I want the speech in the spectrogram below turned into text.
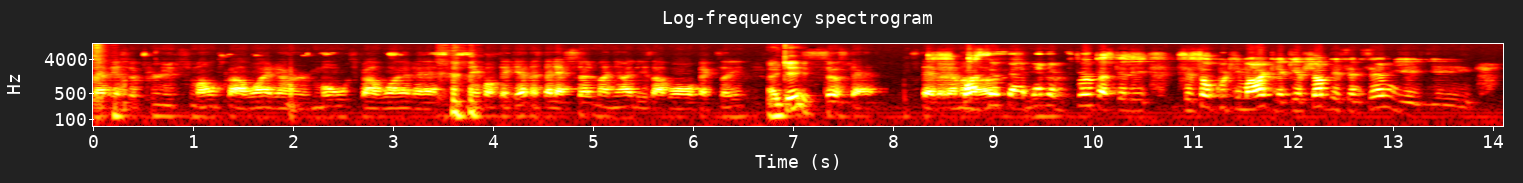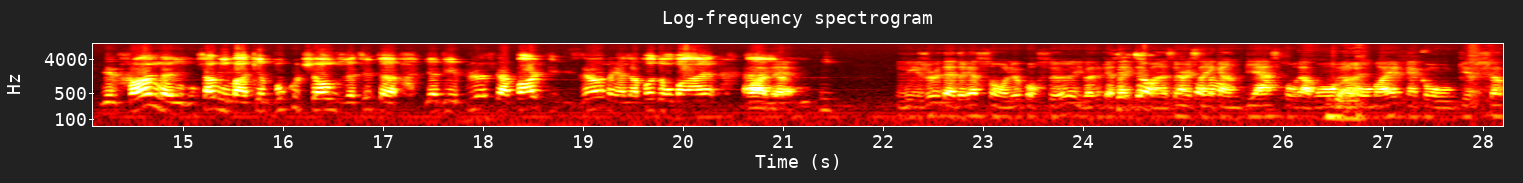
Après ça, plus tu montes, tu peux avoir un mot, tu peux avoir euh, n'importe quel, mais c'était la seule manière de les avoir. Fait que, tu sais, Ok. ça, c'était c'était vraiment. Moi, ça, aide un petit peu parce que les... c'est ça au Quickie Mart, le gift shop des Simpsons, il est, il est, il est le fun, mais il me semble qu'il manquait beaucoup de choses. là. Tu sais, il y a des plus de Bart et Lisa, mais il n'y en a pas. Ouais, y a- Les jeux d'adresse sont là pour ça. Ils aies ça, dépensé un exactement. 50$ pour avoir Voilà. un Homer quand au gift shop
